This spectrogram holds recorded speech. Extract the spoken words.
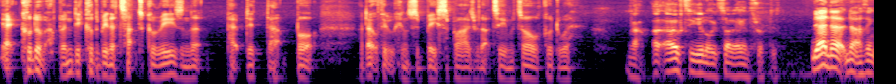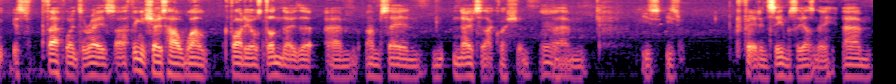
yeah, it could have happened. It could have been a tactical reason that Pep did that, but I don't think we can be surprised with that team at all, could we? no. Over to you, Lloyd. Sorry, I interrupted. Yeah, no, no. I think it's a fair point to raise. I think it shows how well Gvardiol's done, though. That um, I'm saying no to that question. Um, he's he's fitted in seamlessly, hasn't he? Um,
